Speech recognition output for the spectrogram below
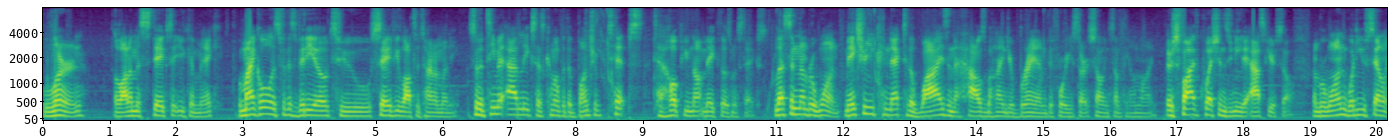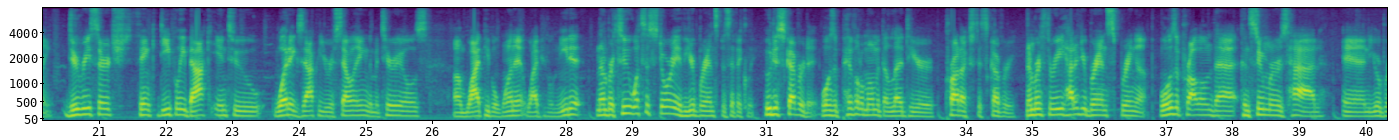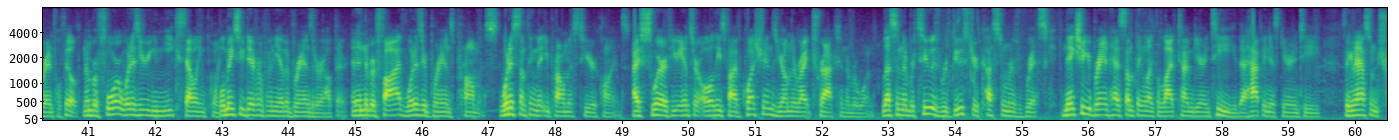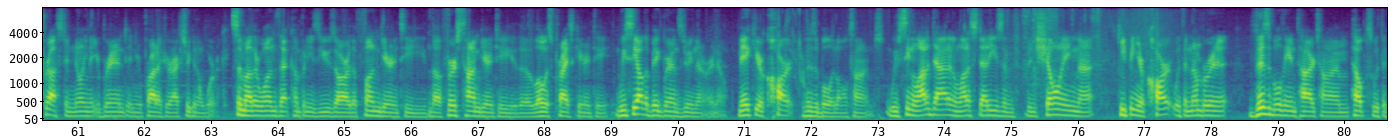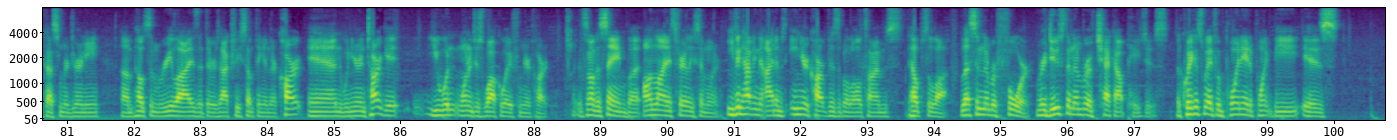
learn, a lot of mistakes that you can make. But my goal is for this video to save you lots of time and money. So the team at AdLeaks has come up with a bunch of tips to help you not make those mistakes. Lesson number one, make sure you connect to the whys and the hows behind your brand before you start selling something online. There's five questions you need to ask yourself. Number one, what are you selling? Do research, think deeply back into what exactly you are selling, the materials, um, why people want it, why people need it. Number two, what's the story of your brand specifically? Who discovered it? What was a pivotal moment that led to your product's discovery? Number three, how did your brand spring up? What was a problem that consumers had and your brand fulfilled. Number four, what is your unique selling point? What makes you different from the other brands that are out there? And then number five, what is your brand's promise? What is something that you promise to your clients? I swear, if you answer all of these five questions, you're on the right track to number one. Lesson number two is reduce your customer's risk. Make sure your brand has something like the lifetime guarantee, the happiness guarantee, so you're gonna have some trust in knowing that your brand and your product are actually gonna work. Some other ones that companies use are the fun guarantee, the first time guarantee, the lowest price guarantee. We see all the big brands doing that right now. Make your cart visible at all times. We've seen a lot of data and a lot of studies have been showing that keeping your cart with a number in it visible the entire time helps with the customer journey. Um, helps them realize that there's actually something in their cart. And when you're in Target, you wouldn't want to just walk away from your cart. It's not the same, but online it's fairly similar. Even having the items in your cart visible at all times helps a lot. Lesson number four, reduce the number of checkout pages. The quickest way from point A to point B is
